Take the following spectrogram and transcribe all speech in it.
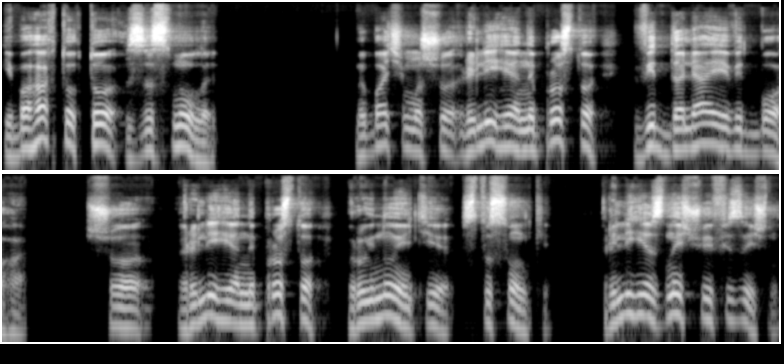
і багато хто заснули. Ми бачимо, що релігія не просто віддаляє від Бога, що релігія не просто руйнує ті стосунки, релігія знищує фізично.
